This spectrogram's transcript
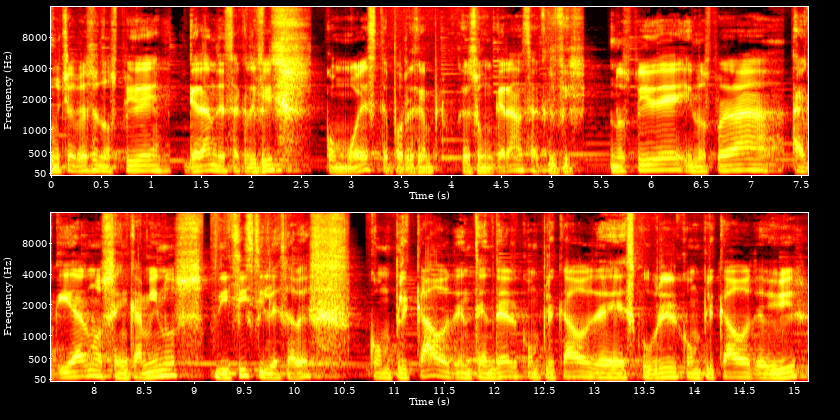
muchas veces nos pide grandes sacrificios, como este, por ejemplo, que es un gran sacrificio. Nos pide y nos prueba al guiarnos en caminos difíciles a veces, complicados de entender, complicados de descubrir, complicados de vivir.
